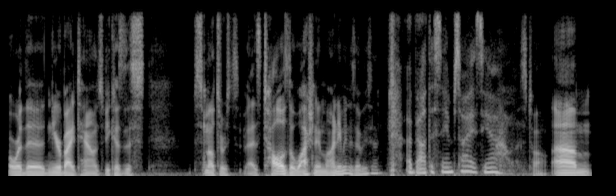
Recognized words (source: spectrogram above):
or the nearby towns because this smelter as tall as the Washington Monument. Is that what you said? About the same size, yeah. Wow, that's tall. Um,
